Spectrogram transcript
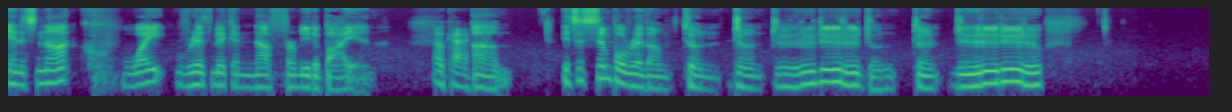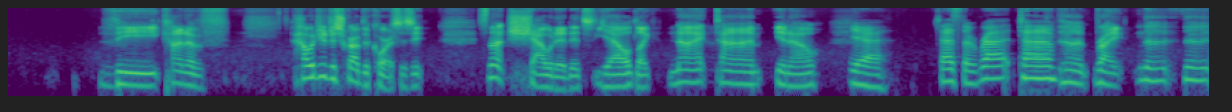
and it's not quite rhythmic enough for me to buy in. Okay. Um, it's a simple rhythm. Dun dun doo doo doo dun dun doo doo doo doo. The kind of how would you describe the chorus? Is it? It's not shouted. It's yelled like nighttime. You know, Yeah, that's the right time. uh, right? Nah, nah,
